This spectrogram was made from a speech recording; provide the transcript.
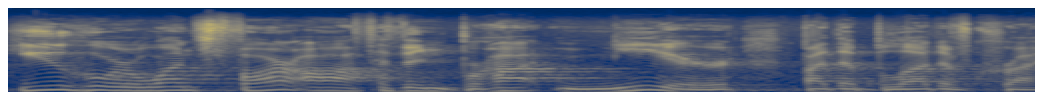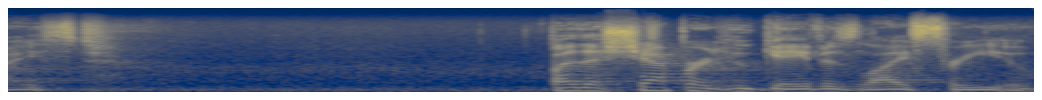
you who were once far off have been brought near by the blood of Christ, by the shepherd who gave his life for you.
